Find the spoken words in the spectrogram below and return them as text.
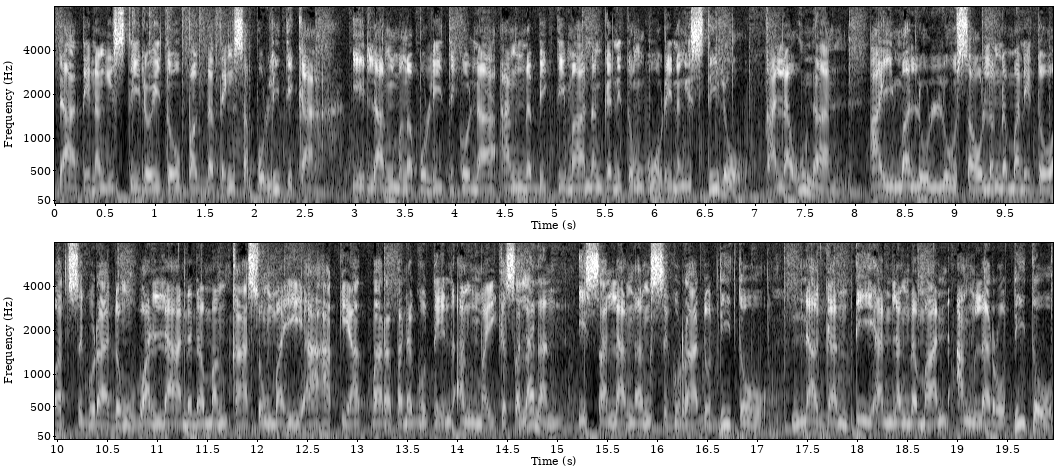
Dati ng estilo ito pagdating sa politika. Ilang mga politiko na ang nabiktima ng ganitong uri ng estilo. Kalaunan ay malulusaw lang naman ito at siguradong wala na namang kasong maiaakyat para panagutin ang may kasalanan. Isa lang ang sigurado dito, nagantihan lang naman ang laro dito.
